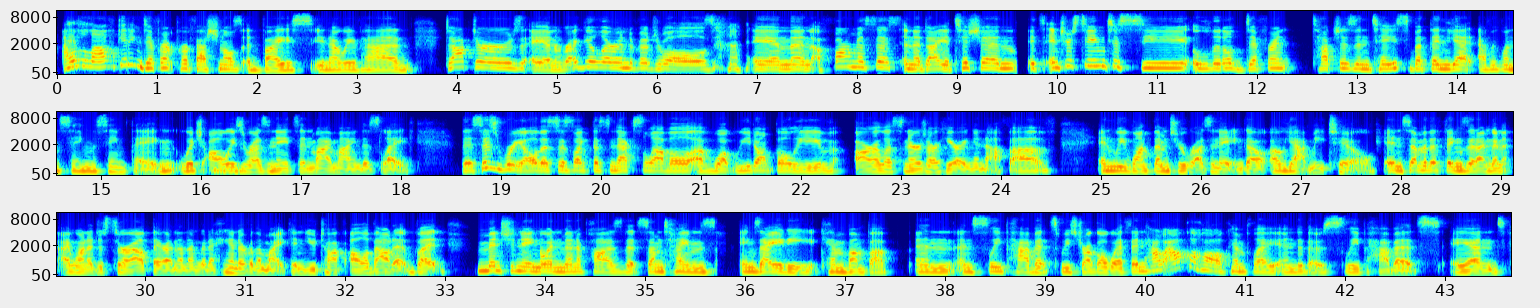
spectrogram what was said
I love getting different professionals' advice. You know, we've had doctors and regular individuals, and then a pharmacist and a dietitian. It's interesting to see little different touches and tastes, but then yet everyone's saying the same thing, which always mm-hmm. resonates in my mind is like, this is real. This is like this next level of what we don't believe our listeners are hearing enough of and we want them to resonate and go, oh yeah, me too. And some of the things that I'm gonna I want to just throw out there and then I'm gonna hand over the mic and you talk all about it. But mentioning when menopause that sometimes anxiety can bump up and and sleep habits we struggle with and how alcohol can play into those sleep habits and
